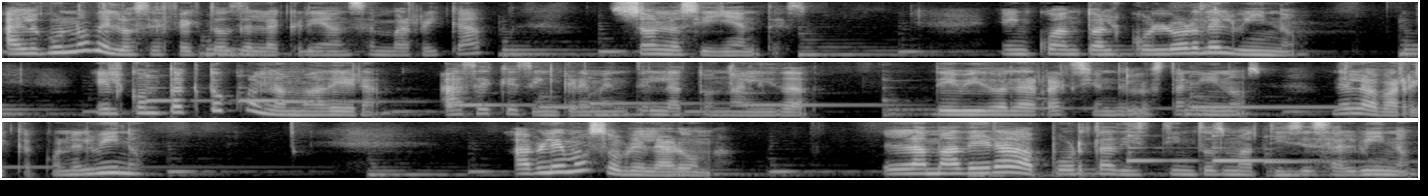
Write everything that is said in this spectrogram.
Algunos de los efectos de la crianza en barrica son los siguientes. En cuanto al color del vino, el contacto con la madera hace que se incremente la tonalidad debido a la reacción de los taninos de la barrica con el vino. Hablemos sobre el aroma. La madera aporta distintos matices al vino,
